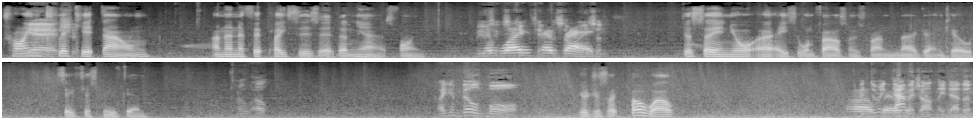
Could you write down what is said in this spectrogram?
try and Yeah, click should- it down, and then if it places it, then yeah, it's fine. Music's why is there red? reason. Just saying you're uh, at 81,000 is random there getting killed. So you've just moved in. Oh well. I can build more. You're just like, oh well, They're Oh, doing build damage, it. aren't they, Devon?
